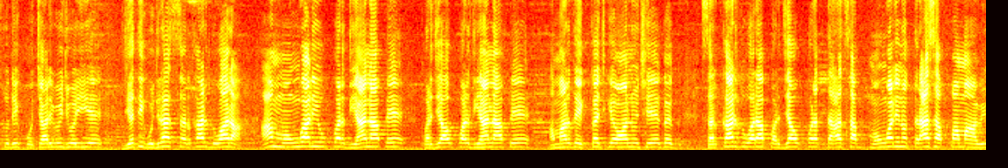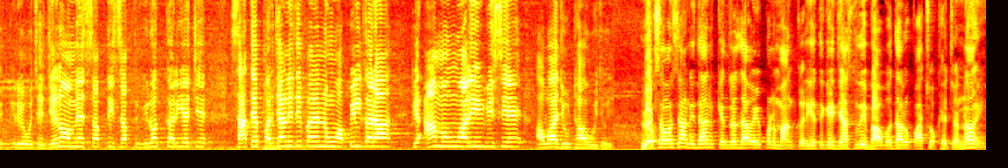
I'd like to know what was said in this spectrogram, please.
સુધી પહોંચાડવું જોઈએ. જેથી ગુજરાત સરકાર દ્વારા આ મોંઘવારી ઉપર ધ્યાન આપે પ્રજા ઉપર ધ્યાન આપે. અમારે તો એક જ કહેવાનું છે કે સરકાર દ્વારા પ્રજા ઉપર ત્રાસ મોંઘવારીનો ત્રાસ આપવામાં આવી રહ્યો છે. જેનો અમે સખ્તથી સખ્ત વિરોધ કરીએ છીએ. સાથે પ્રજાનીતિ પણ હું અપીલ કરા કે આ મોંઘવારી વિશે અવાજ ઉઠાવવું જોઈએ. લોક સમસ્યા નિદાન કેન્દ્ર દ્વારા એ પણ માંગ કરી હતી કે જ્યાં સુધી ભાવ વધારો પાછો ખેંચો નહીં,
